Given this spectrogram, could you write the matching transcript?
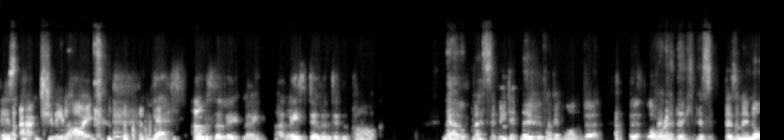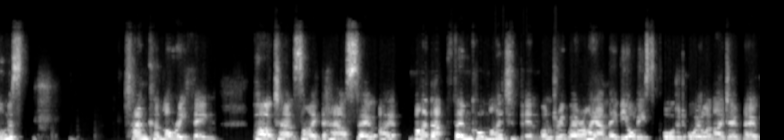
is actually like. yes, absolutely. At least Dylan didn't park. No, bless him. He did move. I did wonder. But whatever the, there's, there's an enormous tanker lorry thing parked outside the house. So I might that phone call might have been wondering where I am. Maybe Ollie's ordered oil and I don't know.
